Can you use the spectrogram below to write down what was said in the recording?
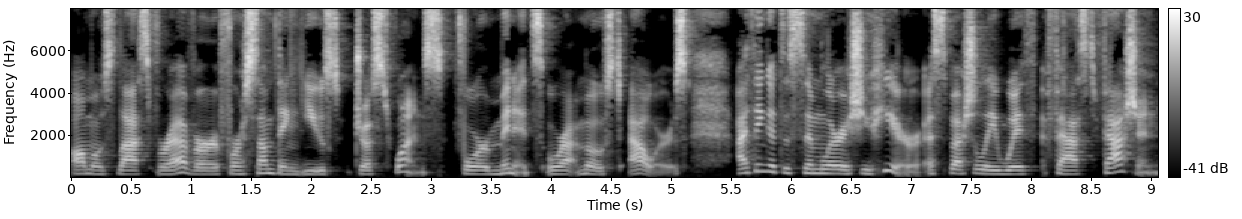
almost lasts forever for something used just once, for minutes or at most hours. I think it's a similar issue here, especially with fast fashion,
